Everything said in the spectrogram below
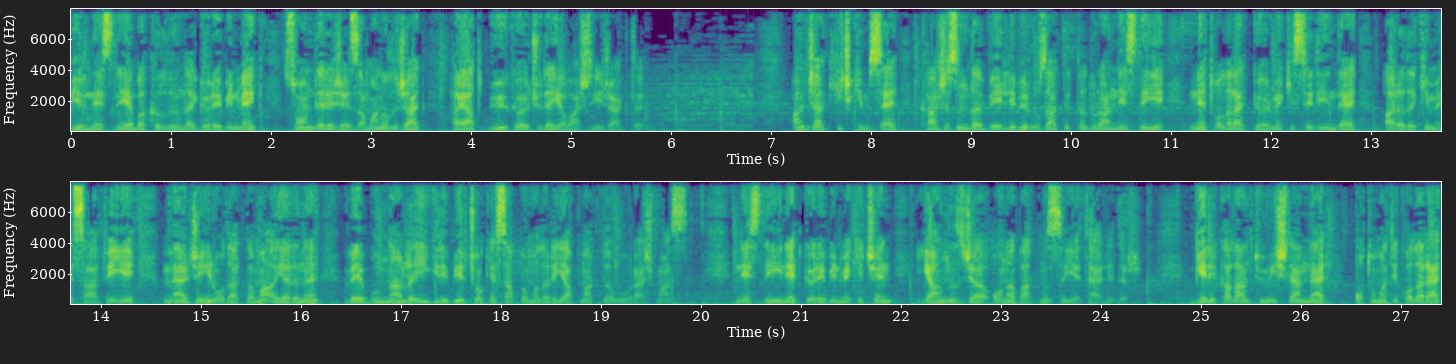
Bir nesneye bakıldığında görebilmek son derece zaman alacak, hayat büyük ölçüde yavaşlayacaktı. Ancak hiç kimse karşısında belli bir uzaklıkta duran nesneyi net olarak görmek istediğinde aradaki mesafeyi, merceğin odaklama ayarını ve bunlarla ilgili birçok hesaplamaları yapmakla uğraşmaz. Nesneyi net görebilmek için yalnızca ona bakması yeterlidir. Geri kalan tüm işlemler otomatik olarak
